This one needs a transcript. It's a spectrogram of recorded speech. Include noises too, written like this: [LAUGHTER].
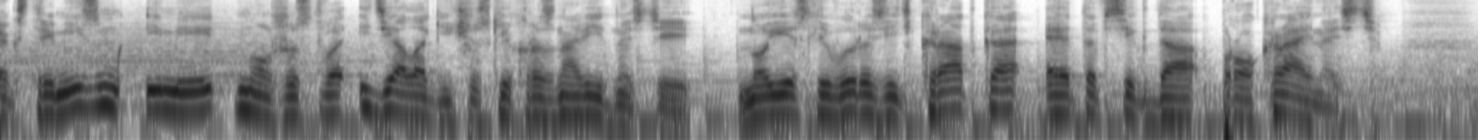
Экстремизм имеет множество идеологических разновидностей, но если выразить кратко, это всегда про крайность.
